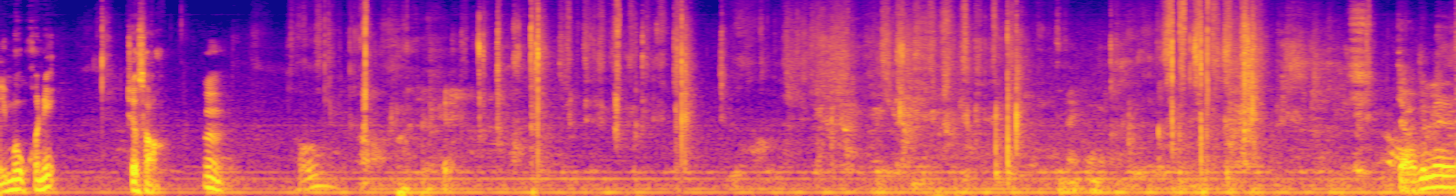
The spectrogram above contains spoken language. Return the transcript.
รีมูฟคนนี้จุดสองอืม เจ๋วไปเลย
